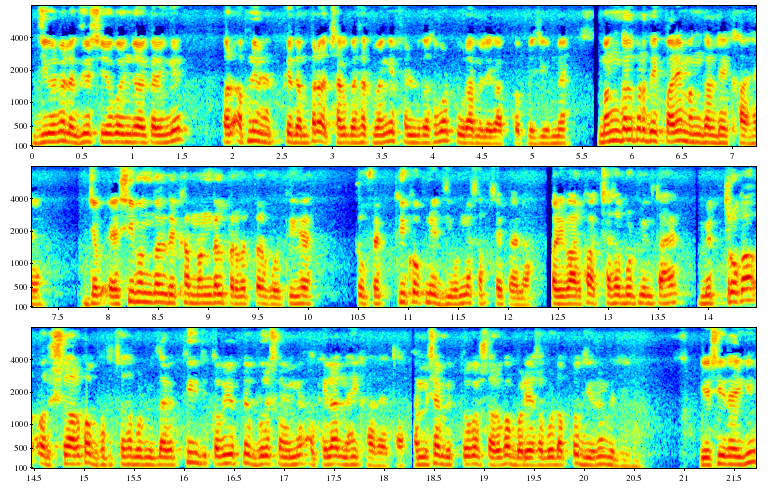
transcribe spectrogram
जीवन में लग्जरियस चीज़ों को एंजॉय करेंगे और अपने के दम पर अच्छा पैसा कमाएँगे। फैमिली का सपोर्ट पूरा मिलेगा आपको अपने जीवन में। मंगल पर देख पा रहे हैं, मंगल रेखा है। जब ऐसी मंगल रेखा मंगल पर्वत पर होती है तो व्यक्ति को अपने जीवन में सबसे पहला परिवार का अच्छा सपोर्ट मिलता है। मित्रों का और रिश्तेदारों का बहुत अच्छा सपोर्ट मिलता है। व्यक्ति कभी अपने बुरे समय में अकेला नहीं खड़ा रहता। हमेशा मित्रों का, रिश्तेदारों का बढ़िया सपोर्ट आपको जीवन में मिलेगा। ये चीज़ रहेगी।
